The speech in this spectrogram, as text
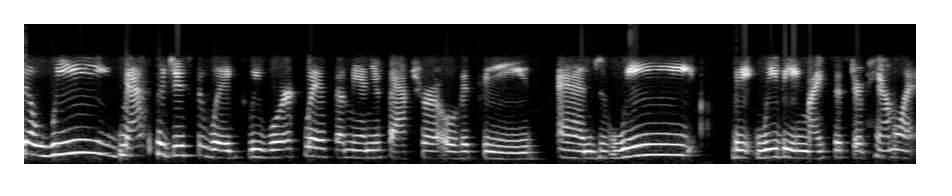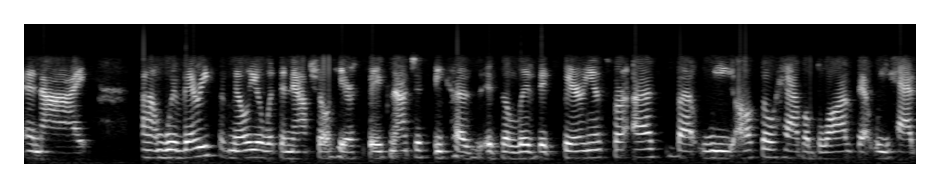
So we mass produce the wigs. We work with a manufacturer overseas, and we, we being my sister Pamela and I, um, we're very familiar with the natural hair space, not just because it's a lived experience for us, but we also have a blog that we had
